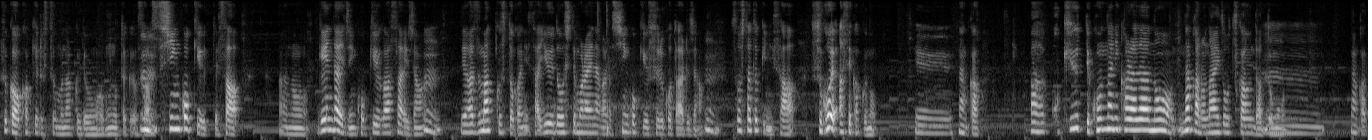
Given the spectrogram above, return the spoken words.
負荷をかける必要もなくで思ったけどさ、うん。深呼吸ってさあの現代人呼吸が浅いじゃん、うんでアズマックスとかにさ誘導してもらいながら深呼吸することあるじゃん、うん。そうした時にさすごい汗かくの。へなんかあ呼吸ってこんなに体の中の内臓を使うんだえと思う、んなんか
